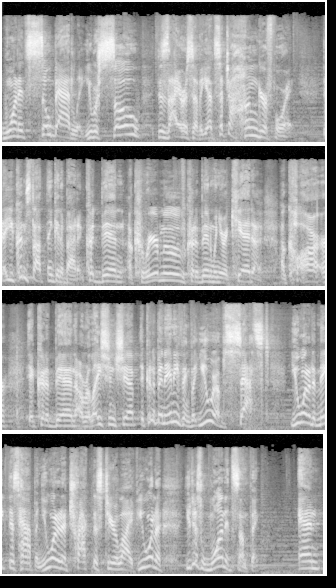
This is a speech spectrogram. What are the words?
wanted so badly. You were so desirous of it. You had such a hunger for it that you couldn't stop thinking about it. Could have been a career move, could have been when you were a kid, a, a car, it could have been a relationship, it could have been anything, but you were obsessed. You wanted to make this happen. You wanted to attract this to your life. You wanted, you just wanted something. And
